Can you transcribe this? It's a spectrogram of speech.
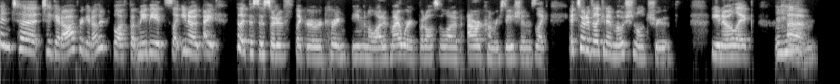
even to to get off or get other people off but maybe it's like you know i feel like this is sort of like a recurring theme in a lot of my work but also a lot of our conversations like it's sort of like an emotional truth you know like Mhm. um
